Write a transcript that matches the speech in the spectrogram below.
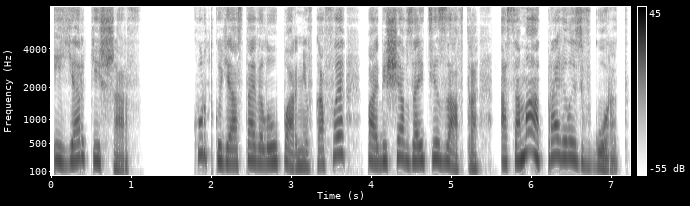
и яркий шарф. Куртку я оставила у парня в кафе, пообещав зайти завтра, а сама отправилась в город.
